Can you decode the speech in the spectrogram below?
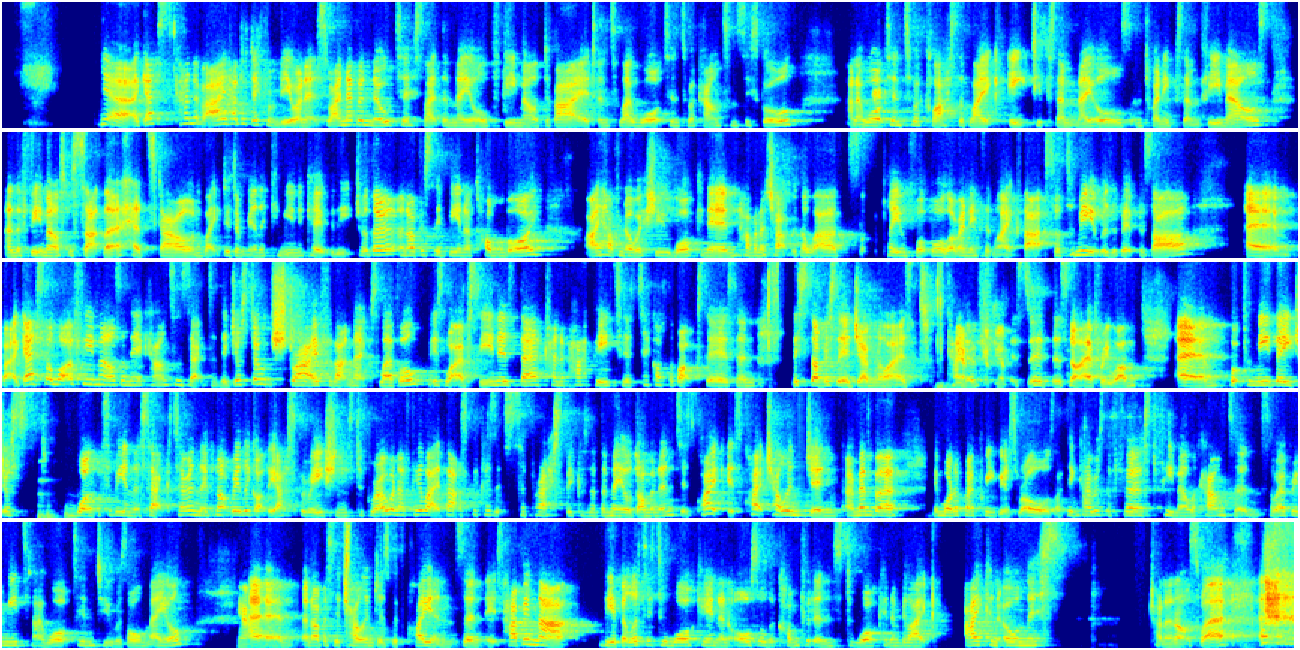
Yeah, I guess kind of I had a different view on it. So I never noticed like the male female divide until I walked into accountancy school. And I walked into a class of like 80% males and 20% females. And the females were sat there, heads down, like didn't really communicate with each other. And obviously, being a tomboy, I have no issue walking in, having a chat with the lads, playing football or anything like that. So to me, it was a bit bizarre. Um, but I guess a lot of females in the accounting sector, they just don't strive for that next level, is what I've seen, is they're kind of happy to tick off the boxes. And this is obviously a generalized kind yep, of, yep, yep. It's, it's, not everyone. Um, but for me, they just want to be in the sector and they've not really got the aspirations to grow. And I feel like that's because it's suppressed because of the male dominance. It's quite, it's quite challenging. I remember in one of my previous roles, I think I was the first female accountant. So every meeting I walked into was all male yeah. um, and obviously challenges with clients. And it's having that the ability to walk in and also the confidence to walk in and be like, I can own this. Trying to not swear.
